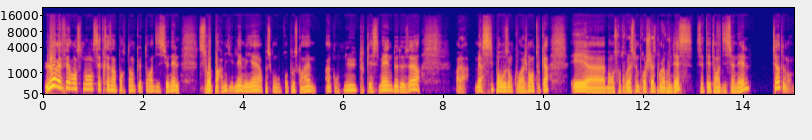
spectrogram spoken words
le référencement. C'est très important que temps additionnel soit parmi les meilleurs parce qu'on vous propose quand même un contenu toutes les semaines de deux heures. Voilà. Merci pour vos encouragements en tout cas et euh, bah, on se retrouve la semaine prochaine pour la Bundes. C'était temps additionnel. Ciao tout le monde.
